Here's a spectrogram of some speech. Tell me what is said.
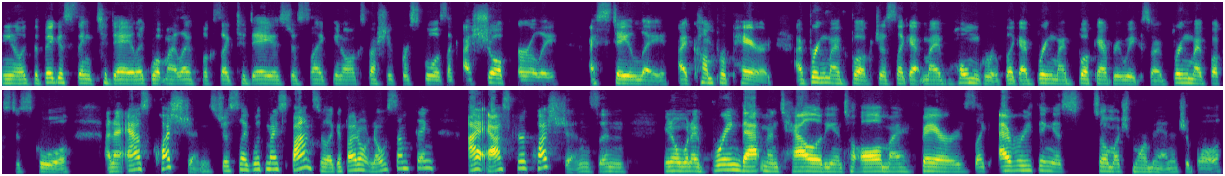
You know like the biggest thing today like what my life looks like today is just like you know especially for school is like i show up early I stay late. I come prepared. I bring my book just like at my home group. Like I bring my book every week. So I bring my books to school and I ask questions just like with my sponsor. Like if I don't know something, I ask her questions. And, you know, when I bring that mentality into all my affairs, like everything is so much more manageable.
